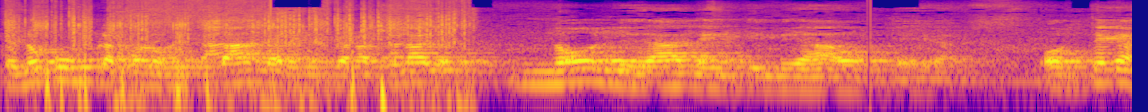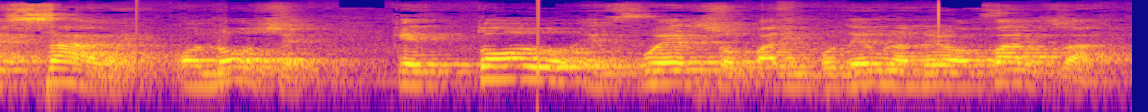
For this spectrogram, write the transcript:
que no cumpla con los estándares internacionales no le da legitimidad a Ortega. Ortega sabe, conoce que todo esfuerzo para imponer una nueva farsa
